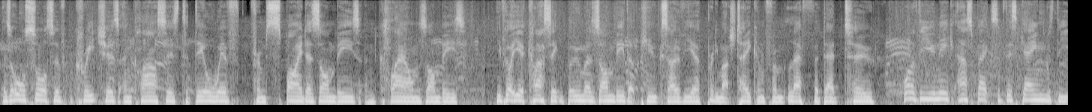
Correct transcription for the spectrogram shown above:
There's all sorts of creatures and classes to deal with, from spider zombies and clown zombies. You've got your classic boomer zombie that pukes over you, pretty much taken from Left 4 Dead 2. One of the unique aspects of this game was the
